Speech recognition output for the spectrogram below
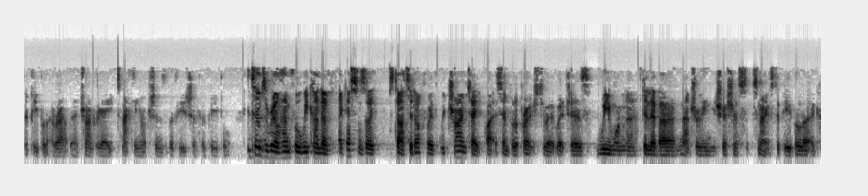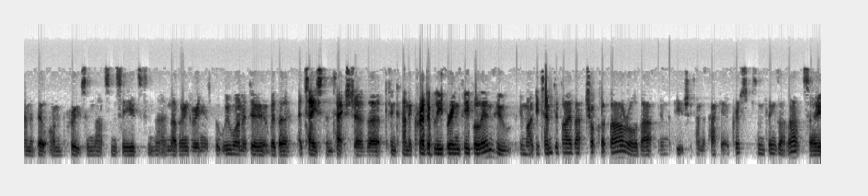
the people that are out there trying to create snacking options of the future for people. In terms of Real Handful, we kind of, I guess as I started off with, we try and take quite a simple approach to it, which is we want to deliver naturally nutritious snacks to people that are kind of built on fruits and nuts and seeds and, and other ingredients, but we want to do it with a, a, taste and texture that can kind of credibly bring people in who, who might be tempted by that chocolate bar or that in the future kind of packet of crisps and things like that. So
